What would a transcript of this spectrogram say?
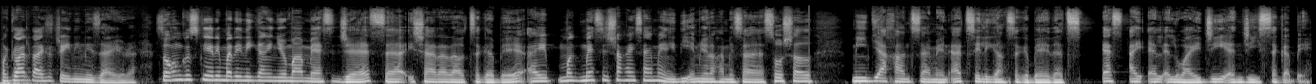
Magtiwala tayo sa training ni Zaira. So kung gusto niyo rin marinig ang inyong mga messages sa i-shoutout sa gabi, ay mag-message lang kayo sa amin. I-DM nyo lang kami sa social media accounts namin at Siligang sa Gabi. That's S-I-L-L-Y-G-N-G sa gabi.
